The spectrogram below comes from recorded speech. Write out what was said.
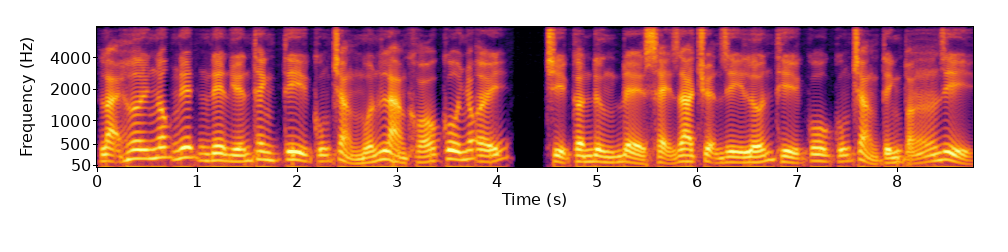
lại hơi ngốc nghếch nên yến thanh ti cũng chẳng muốn làm khó cô nhóc ấy, chỉ cần đừng để xảy ra chuyện gì lớn thì cô cũng chẳng tính toán gì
